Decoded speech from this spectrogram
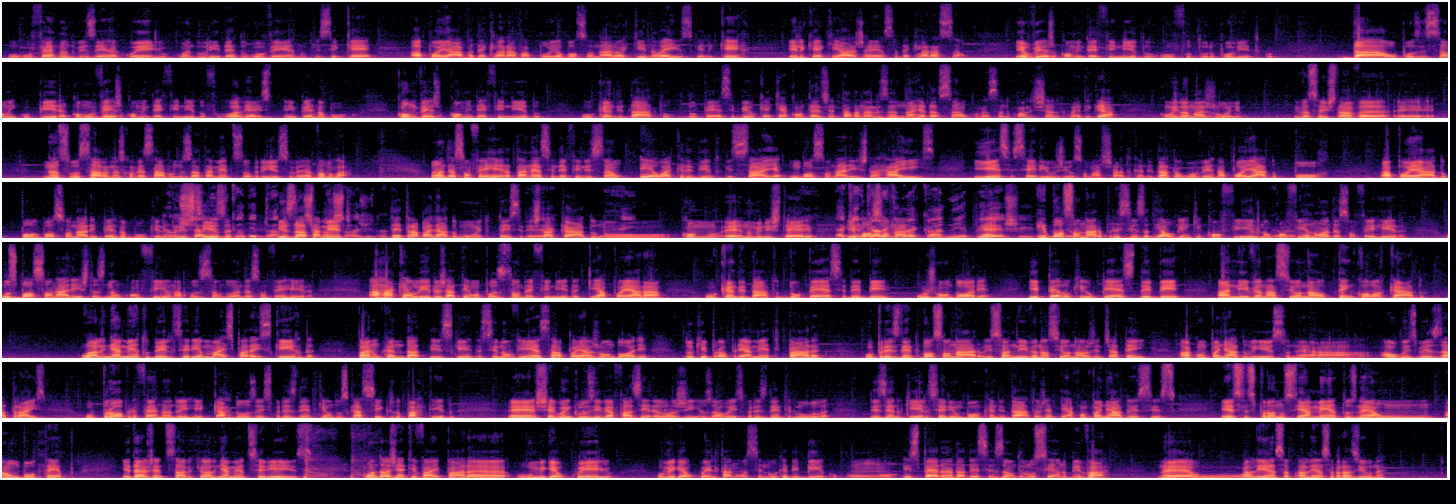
o, o Fernando Bezerra Coelho, quando líder do governo, que sequer apoiava, declarava apoio ao Bolsonaro aqui, não é isso que ele quer. Ele quer que haja essa declaração. Eu vejo como indefinido o futuro político da oposição em Cupira, como vejo como indefinido, aliás, em Pernambuco, como vejo como indefinido o candidato do PSB. O que é que acontece? A gente estava analisando na redação, conversando com o Alexandre, com o Edgar, com o Ilamar Júnior, e você estava é, na sua sala, nós conversávamos exatamente sobre isso. Vamos lá. Anderson Ferreira está nessa indefinição. Eu acredito que saia um bolsonarista raiz, e esse seria o Gilson Machado, candidato ao governo, apoiado por apoiado por Bolsonaro em Pernambuco. Ele é um precisa exatamente. Passagem, né? Tem trabalhado muito, tem se é, destacado é, no é. como é, no ministério. É, e Bolsonaro é carne nem é peixe. e entendeu? Bolsonaro precisa de alguém que confie. Ele não confia verdade. no Anderson Ferreira. Os bolsonaristas não confiam na posição do Anderson Ferreira. A Raquel Lira já tem uma posição definida que apoiará o candidato do PSDB, o João Dória, e pelo que o PSDB a nível nacional tem colocado o alinhamento dele seria mais para a esquerda, para um candidato de esquerda, se não viesse a apoiar João Dória, do que propriamente para o presidente Bolsonaro. Isso a nível nacional, a gente já tem acompanhado isso, né? Há alguns meses atrás, o próprio Fernando Henrique Cardoso, ex-presidente, que é um dos caciques do partido, é, chegou inclusive a fazer elogios ao ex-presidente Lula, dizendo que ele seria um bom candidato. A gente tem acompanhado esses, esses pronunciamentos né, há, um, há um bom tempo e daí a gente sabe que o alinhamento seria isso. Quando a gente vai para o Miguel Coelho, o Miguel Coelho está numa sinuca de bico com, esperando a decisão de Luciano Bivar, né? o Aliança, Aliança Brasil, né?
